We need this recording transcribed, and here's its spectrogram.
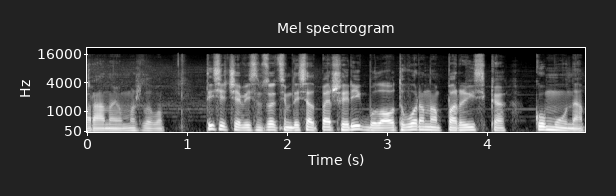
раною, можливо. 1871 рік була утворена Паризька комуна.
